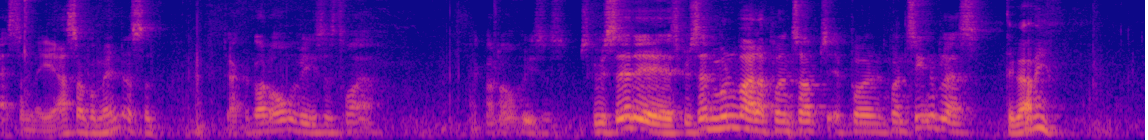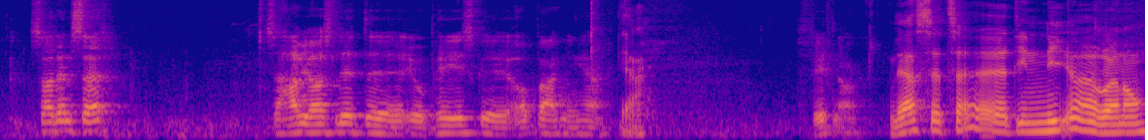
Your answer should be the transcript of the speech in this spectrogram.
altså med jeres argumenter, så jeg kan godt overbevises, tror jeg. Jeg kan godt overbevises. Skal vi sætte, skal vi sætte mundvejler på en, top, på en, på en 10. plads? Det gør vi. Så er den sat. Så har vi også lidt øh, europæisk øh, opbakning her. Ja. Fedt nok. Lad os tage øh, din 9'er, Rønnow.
